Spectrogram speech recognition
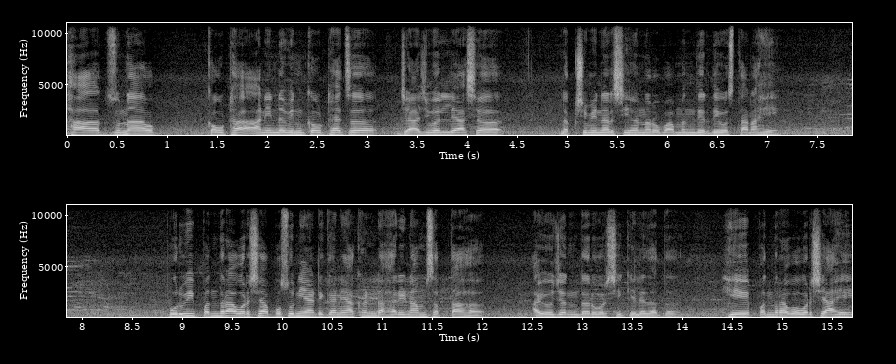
हा जुना कवठा आणि नवीन कवठ्याचं जाज्वल्य असं लक्ष्मी नरसिंह नरोबा मंदिर देवस्थान आहे पूर्वी पंधरा वर्षापासून या ठिकाणी अखंड हरिनाम सप्ताह आयोजन दरवर्षी केलं जातं. हे पंधरावं वर्ष आहे.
